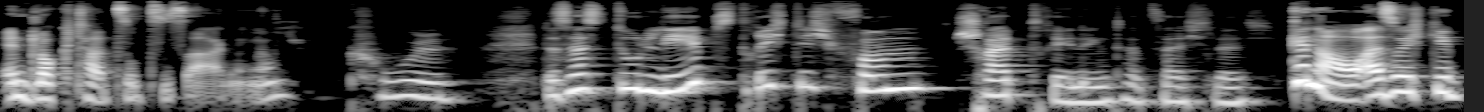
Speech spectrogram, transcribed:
entlockt hat, sozusagen. Ne? Cool. Das heißt, du lebst richtig vom Schreibtraining tatsächlich. Genau, also ich gebe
